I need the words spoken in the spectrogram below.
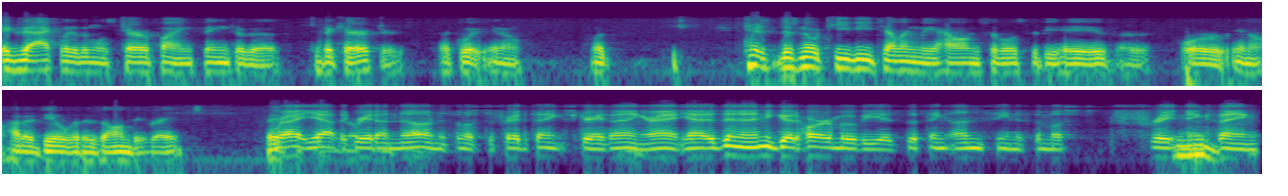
exactly the most terrifying thing to the to the characters. Like what you know, what there's there's no TV telling me how I'm supposed to behave or or you know how to deal with a zombie, right? Right, yeah, the great unknown is the most afraid thing, scary thing, right? Yeah, isn't any good horror movie is the thing unseen is the most frightening Mhm. thing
